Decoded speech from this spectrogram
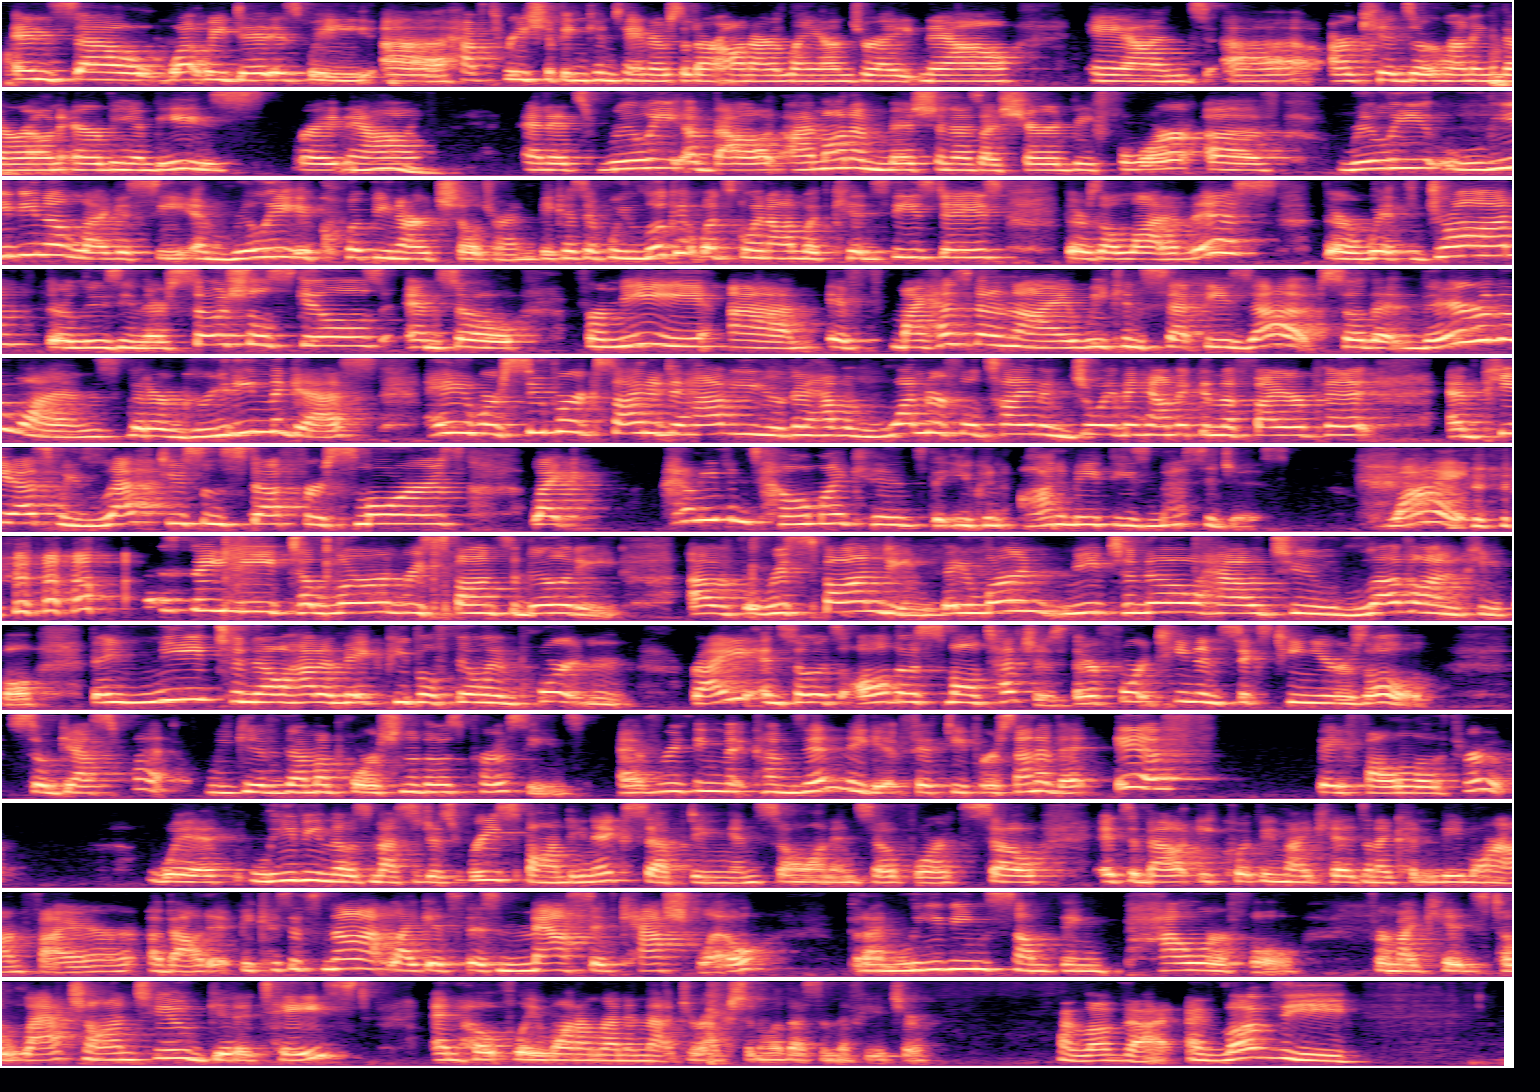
And so, what we did is we uh, have three shipping containers that are on our land right now. And uh, our kids are running their own Airbnbs right now. Mm. And it's really about, I'm on a mission, as I shared before, of really leaving a legacy and really equipping our children. Because if we look at what's going on with kids these days, there's a lot of this, they're withdrawn, they're losing their social skills. And so for me, um, if my husband and I, we can set these up so that they're the ones that are greeting the guests. Hey, we're super excited to have you. You're going to have a wonderful time. Enjoy the hammock in the fire pit. And P.S., we left you some stuff for s'mores. Like, I don't even tell my kids that you can automate these messages. Why? because they need to learn responsibility of responding. They learn need to know how to love on people. They need to know how to make people feel important, right? And so it's all those small touches. They're 14 and 16 years old. So guess what? We give them a portion of those proceeds. Everything that comes in, they get 50% of it if they follow through with leaving those messages, responding, accepting, and so on and so forth. So it's about equipping my kids, and I couldn't be more on fire about it because it's not like it's this massive cash flow, but I'm leaving something powerful for my kids to latch onto, get a taste, and hopefully want to run in that direction with us in the future. I love that. I love the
